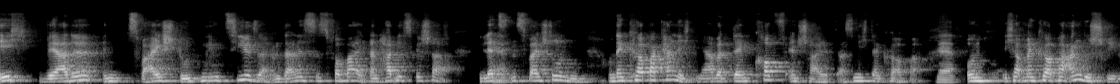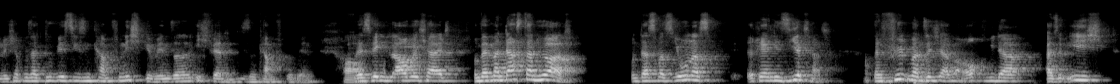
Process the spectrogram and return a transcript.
ich werde in zwei Stunden im Ziel sein und dann ist es vorbei. Dann habe ich es geschafft. Die letzten ja. zwei Stunden. Und dein Körper kann nicht mehr, aber dein Kopf entscheidet das, nicht dein Körper. Ja. Und ich habe meinen Körper angeschrien und ich habe gesagt, du wirst diesen Kampf nicht gewinnen, sondern ich werde diesen Kampf gewinnen. Oh. Und deswegen glaube ich halt, und wenn man das dann hört und das, was Jonas realisiert hat, dann fühlt man sich aber auch wieder, also ich,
